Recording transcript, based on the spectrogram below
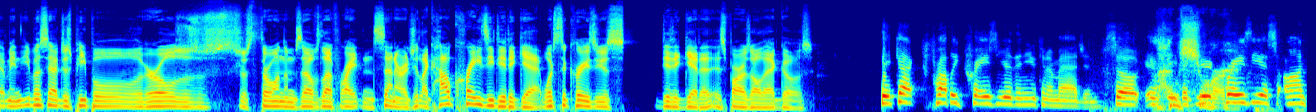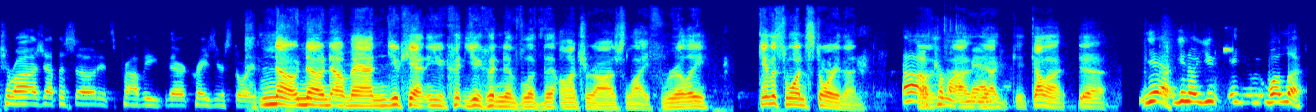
I mean, you must have just people, girls, just throwing themselves left, right, and center at you. Like, how crazy did it get? What's the craziest did it get as far as all that goes? It got probably crazier than you can imagine. So, if, if sure. your craziest entourage episode, it's probably their crazier stories. No, no, no, man, you can't. You could. You couldn't have lived the entourage life, really. Give us one story then. Oh, uh, come on, uh, man. Yeah, come on. Yeah yeah, you know, you well, look,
